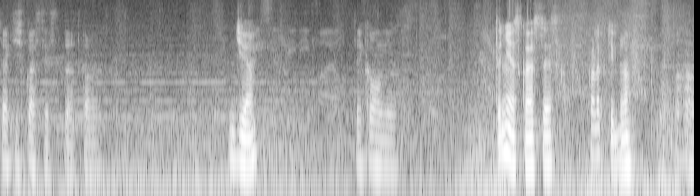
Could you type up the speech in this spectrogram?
Tu jakiś quest jest dodatkowy. Gdzie? Tutaj koło mnie. To nie jest quest, to jest collectible. Aha.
